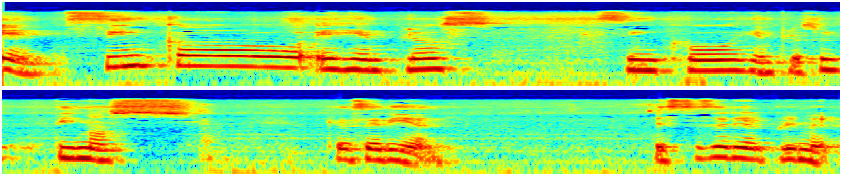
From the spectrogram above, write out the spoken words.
Bien, cinco ejemplos, cinco ejemplos últimos que serían. Este sería el primero.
